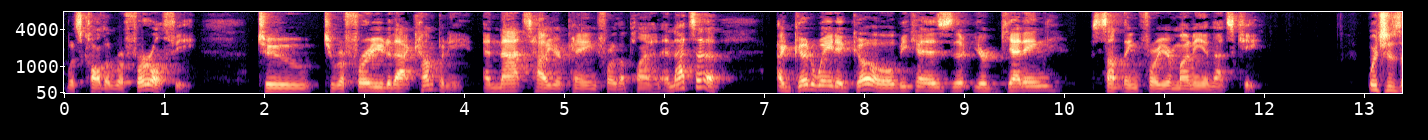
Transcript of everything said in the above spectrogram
what's called a referral fee to to refer you to that company and that's how you're paying for the plan and that's a a good way to go because you're getting something for your money and that's key. Which is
